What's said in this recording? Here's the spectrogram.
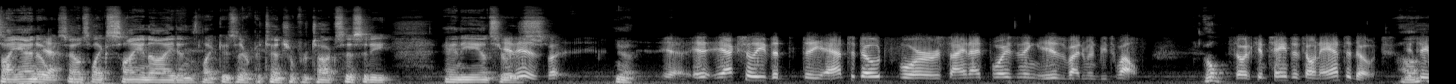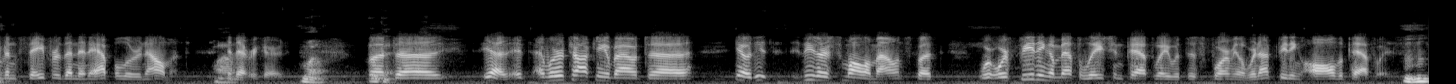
cyano Yeah. it sounds like cyanide and like is there potential for toxicity and the answer It is, is, but yeah yeah, it, actually the the antidote for cyanide poisoning is vitamin B12. oh So it contains its own antidote. It's Oh. even safer than an apple or an almond wow in that regard. well But uh, yeah, it, and we're talking about uh, you know these, these are small amounts, but we're, we're feeding a methylation pathway with this formula. We're not feeding all the pathways. hmm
